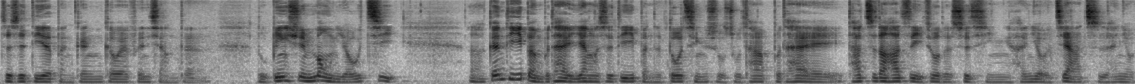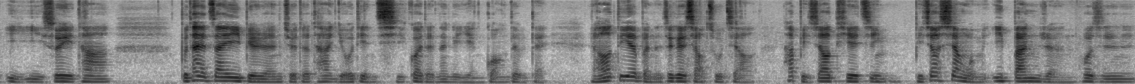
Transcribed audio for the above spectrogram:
这是第二本跟各位分享的《鲁滨逊梦游记》。呃，跟第一本不太一样的是，第一本的多情叔叔他不太，他知道他自己做的事情很有价值、很有意义，所以他不太在意别人觉得他有点奇怪的那个眼光，对不对？然后第二本的这个小主角，他比较贴近，比较像我们一般人，或者是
